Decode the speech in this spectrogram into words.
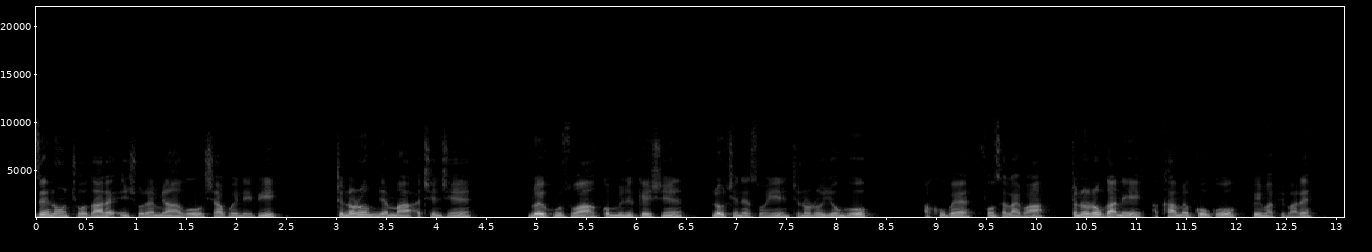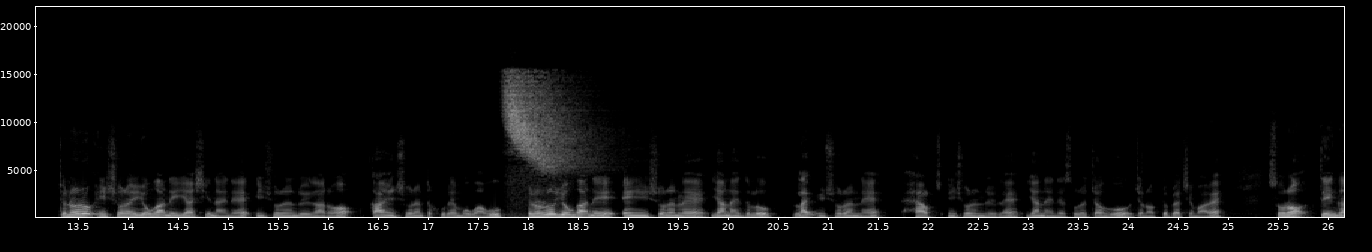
ဈေးနှုန်းချော်သားတဲ့ insurance များကိုရှာဖွေနေပြီးကျွန်တော်တို့မြန်မာအချင်းချင်းလွယ်ကူစွာ communication လုပ်ချင်တယ်ဆိုရင်ကျွန်တော်တို့ရုံးကိုအခုပဲဖုန်းဆက်လိုက်ပါကျွန်တော်တို့ကနေအခမဲ့ကိုကိုပေးမှာဖြစ်ပါတယ်။ ကျွန်တော်တို့ insurance ရုံးကနေရရှိနိုင်တဲ့ insurance တွေကတော့ကား insurance တစ်ခုတည်းမဟုတ်ပါဘူးကျွန်တော်တို့ရုံးကနေအိမ် insurance လည်းရနိုင်တယ်လို့ life insurance နဲ့ health insurance တွေလည်းရနိုင်တယ်ဆိုတဲ့အကြောင်းကိုကျွန်တော်ပြောပြချင်ပါတယ်ဆိုတော့တင်က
